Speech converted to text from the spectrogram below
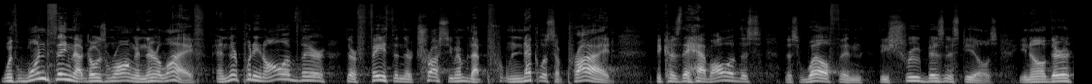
with one thing that goes wrong in their life, and they're putting all of their, their faith and their trust. You remember that necklace of pride because they have all of this, this wealth and these shrewd business deals. You know, they're,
